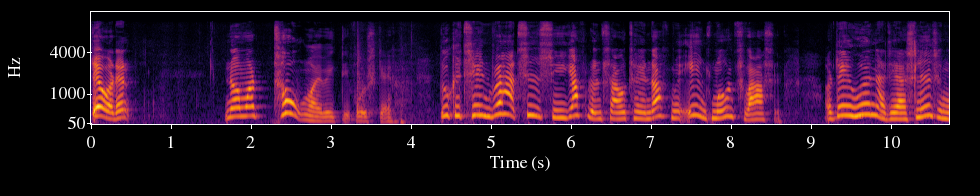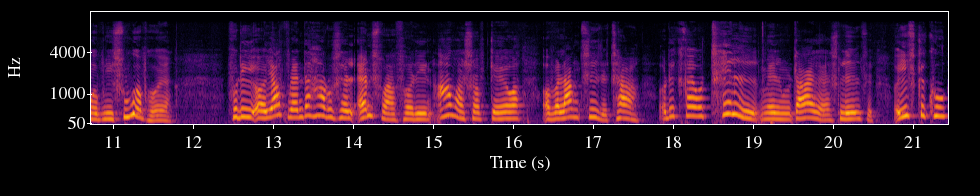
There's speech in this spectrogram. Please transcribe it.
Det var den. Nummer to meget vigtige budskab. Du kan til enhver tid sige joblønsaftalen op med ens måneds varsel. Og det er uden, at jeres ledelse må blive sure på jer. Fordi og jobløn, der har du selv ansvar for dine arbejdsopgaver, og hvor lang tid det tager. Og det kræver tillid mellem dig og jeres ledelse. Og I skal kunne,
